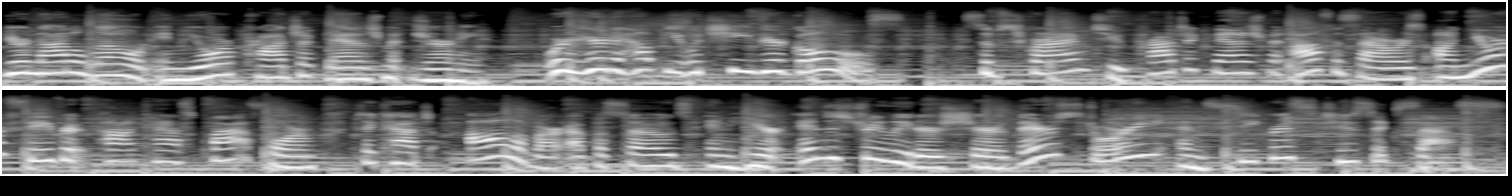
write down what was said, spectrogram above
You're not alone in your project management journey. We're here to help you achieve your goals. Subscribe to Project Management Office Hours on your favorite podcast platform to catch all of our episodes and hear industry leaders share their story and secrets to success.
